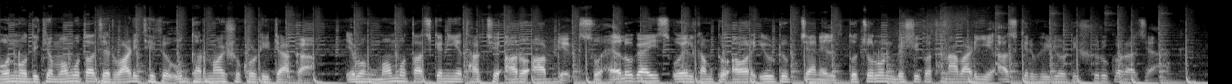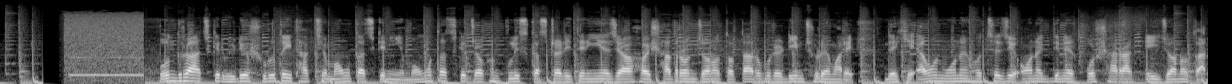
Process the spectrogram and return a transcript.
অন্যদিকে মমতাজের বাড়ি থেকে উদ্ধার নয়শো কোটি টাকা এবং মমতাজকে নিয়ে থাকছে আরও update. So hello guys welcome to our YouTube channel তো চলুন বেশি কথা না বাড়িয়ে আজকের ভিডিওটি শুরু করা যাক। বন্ধুরা, আজকের ভিডিও শুরুতেই থাকছে মমতাজকে নিয়ে। মমতাজকে যখন পুলিশ কাস্টাডিতে নিয়ে যাওয়া হয়, সাধারণ জনতা তার উপরে ডিম ছুঁড়ে মারে। দেখে এমন মনে হচ্ছে যে অনেক দিনের পোশারাক এই জনতার।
